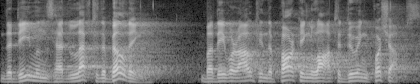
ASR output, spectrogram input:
the demons had left the building, but they were out in the parking lot doing push ups.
